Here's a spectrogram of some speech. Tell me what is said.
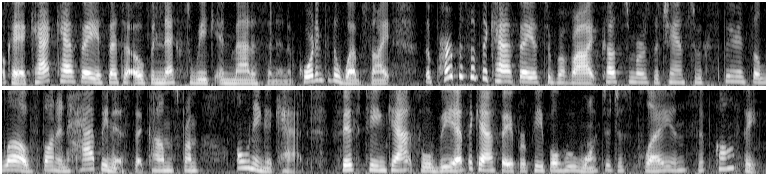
Okay, a cat cafe is set to open next week in Madison, and according to the website, the purpose of the cafe is to provide customers the chance to experience the love, fun, and happiness that comes from owning a cat. 15 cats will be at the cafe for people who want to just play and sip coffee.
